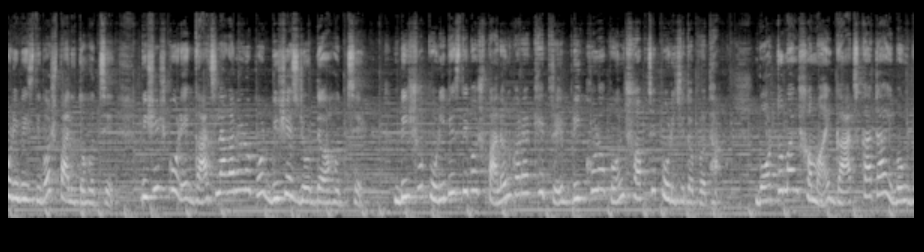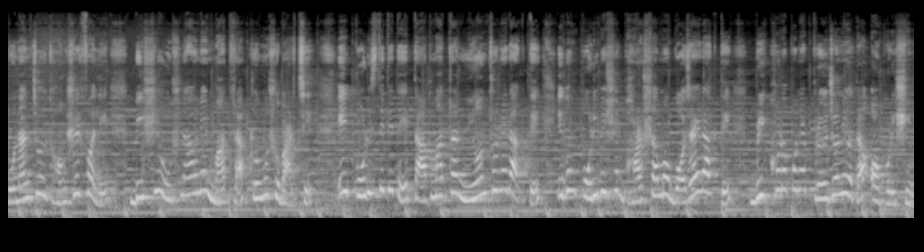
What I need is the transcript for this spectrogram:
পরিবেশ দিবস পালিত হচ্ছে। বিশেষ করে গাছ লাগানোর উপর বিশেষ জোর দেওয়া হচ্ছে। বিশ্ব পরিবেশ দিবস পালন করার ক্ষেত্রে বৃক্ষরোপণ সবচেয়ে পরিচিত প্রথা। বর্তমান সময় গাছ কাটা এবং বনাঞ্চল ধ্বংসের ফলে বিশ্বে উষ্ণায়নের মাত্রা ক্রমশ বাড়ছে। এই পরিস্থিতিতে তাপমাত্রা নিয়ন্ত্রণে রাখতে এবং পরিবেশের ভারসাম্য বজায় রাখতে বৃক্ষরোপণের প্রয়োজনীয়তা অপরিসীম।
